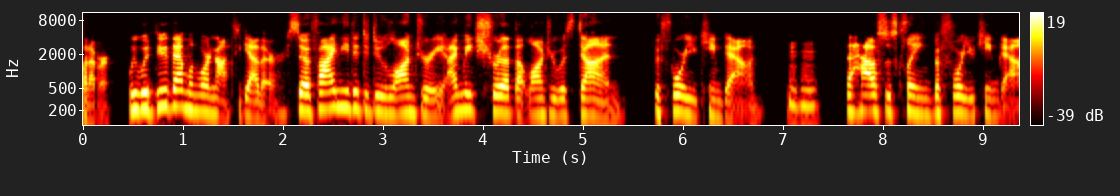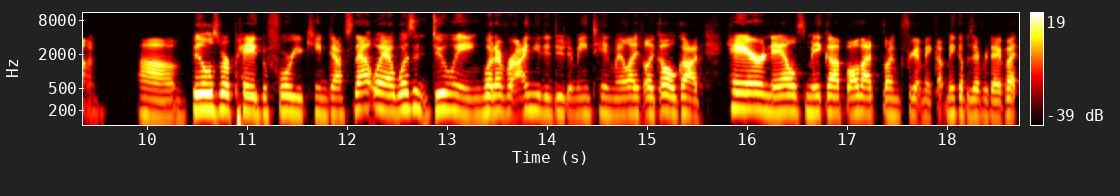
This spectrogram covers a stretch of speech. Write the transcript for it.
whatever. We would do them when we're not together. So if I needed to do laundry, I made sure that that laundry was done before you came down. Mm-hmm. The house was clean before you came down um, bills were paid before you came down. So that way I wasn't doing whatever I need to do to maintain my life. Like, oh God, hair, nails, makeup, all that. Like, forget makeup. Makeup is every day, but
